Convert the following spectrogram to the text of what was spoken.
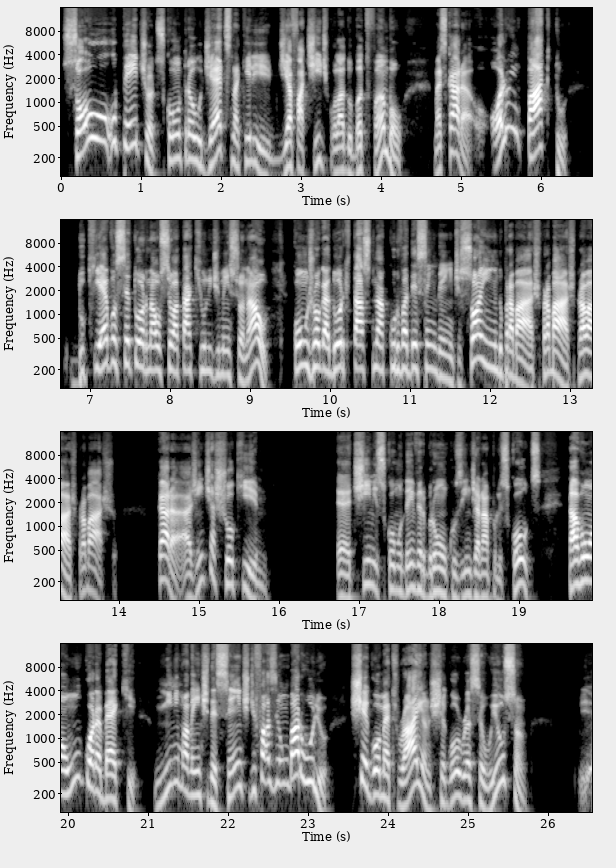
Só o, o Patriots contra o Jets naquele dia fatídico lá do Butt Fumble. Mas, cara, olha o impacto do que é você tornar o seu ataque unidimensional com um jogador que tá na curva descendente, só indo para baixo, para baixo, para baixo, para baixo. Cara, a gente achou que é, times como Denver Broncos e Indianapolis Colts estavam a um quarterback minimamente decente de fazer um barulho. Chegou Matt Ryan, chegou Russell Wilson e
